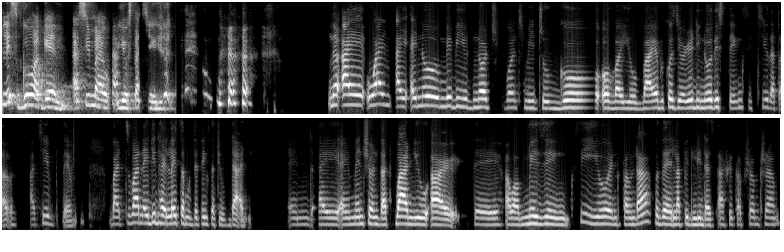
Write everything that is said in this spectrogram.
Please go again. I assume I, you're starting. no, I one I, I know maybe you'd not want me to go over your bio because you already know these things. It's you that have achieved them. But one, I did highlight some of the things that you've done. And I, I mentioned that one, you are the our amazing CEO and founder for the Lapid Leaders Africa program,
